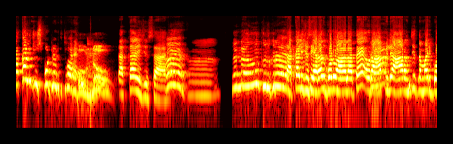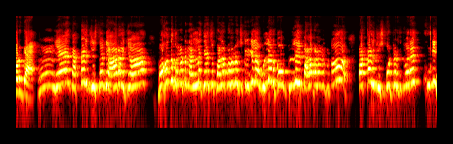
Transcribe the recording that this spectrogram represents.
தக்காளி ஜூஸ் போட்டு எடுத்துட்டு வரேன். தக்காளி ஜூஸா தக்காளி ஜூஸ் யாராவது போடுவாங்களாத்த ஒரு ஆப்பிள் ஆரஞ்சு இந்த மாதிரி போடுங்க. ம், ஏன் தக்காளி ஜூஸ் தாண்டி ஆரோக்கியம்? முகத்துக்கு மட்டும் நல்லா தேய்ச்சி பல பழம்னு வச்சுக்கிறீங்களா உள்ள இருக்கும் பிள்ளையும் பல பழம் இருக்கட்டும் தக்காளி ஜூஸ் போட்டு எடுத்துட்டு வரேன் குடி.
